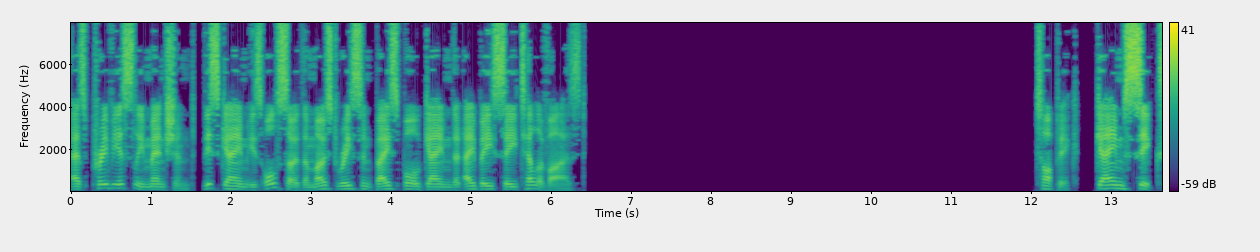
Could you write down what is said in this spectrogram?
As previously mentioned, this game is also the most recent baseball game that ABC televised. Topic: Game 6.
